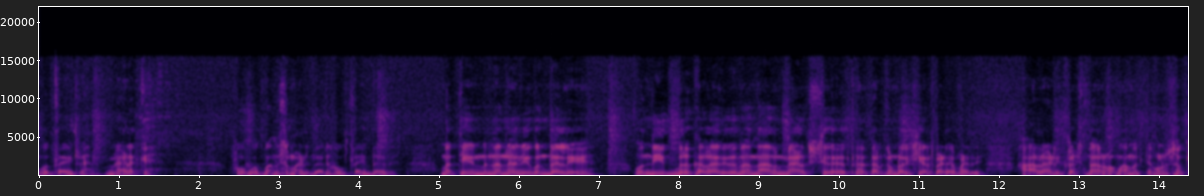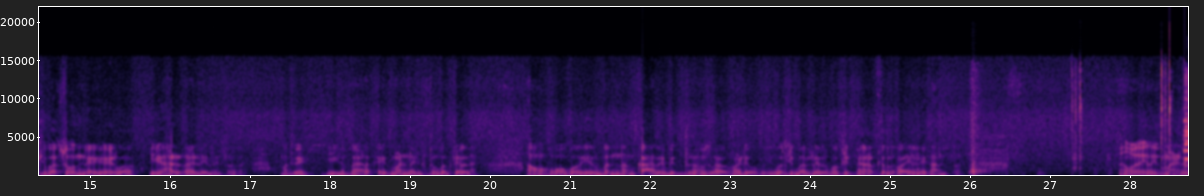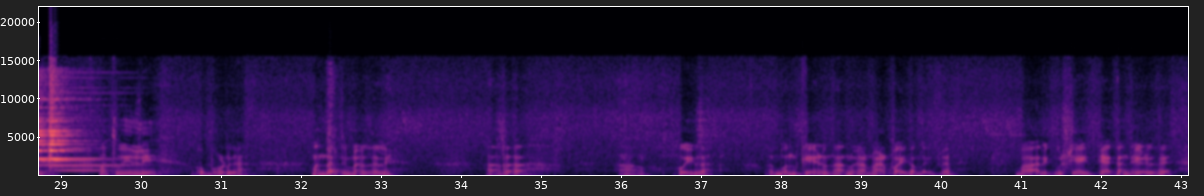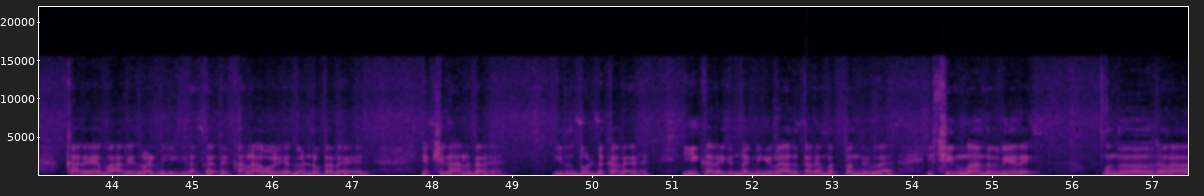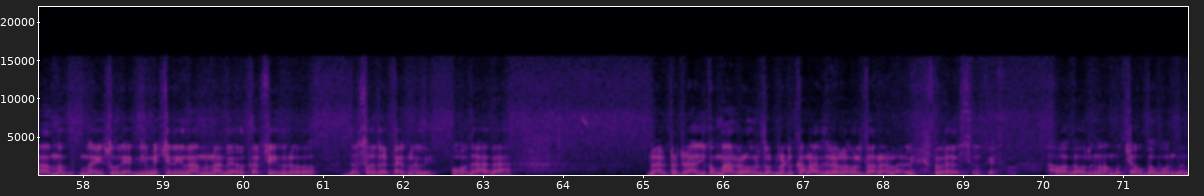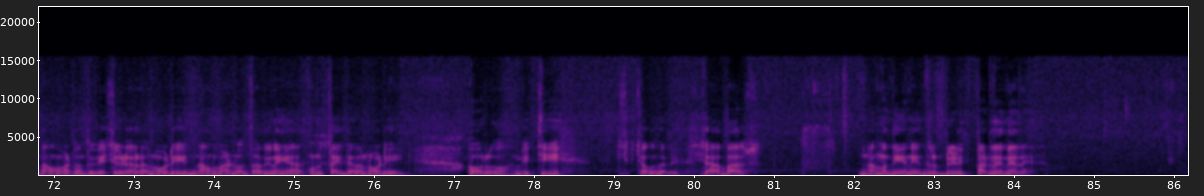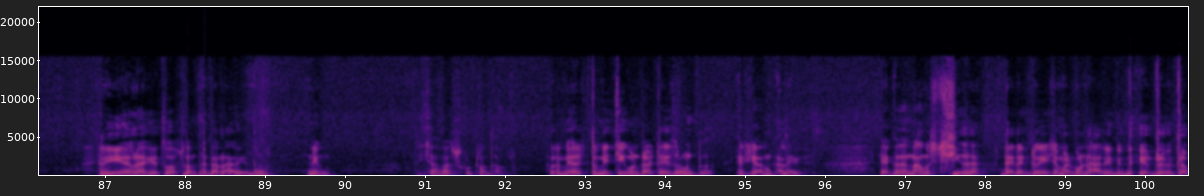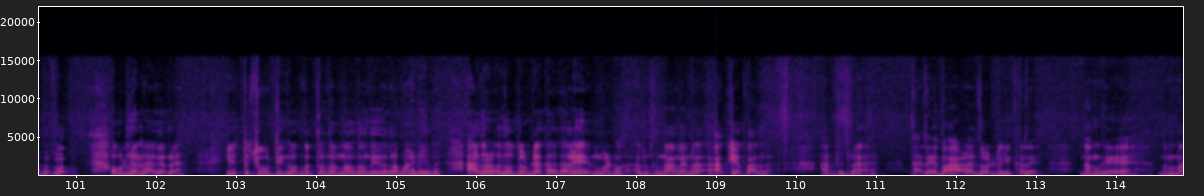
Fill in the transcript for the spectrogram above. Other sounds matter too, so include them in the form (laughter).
ಗೊತ್ತಾಯಿಲ್ಲ ಮೇಳಕ್ಕೆ ಹೋಗುವ ಮನಸ್ಸು ಮಾಡಿದ್ದಾರೆ, ಹೋಗ್ತಾ ಇದ್ದಾರೆ. ಮತ್ತು ಇನ್ನು ನನ್ನ ಜೀವನದಲ್ಲಿ ಒಂದು ಇಬ್ಬರು ಕಲಾವಿದರನ್ನ ನಾನು ಮೇಳಕ್ಕೆ ಕರ್ಕೊಂಡೋಗಿ ಸೇರ್ಪಡೆ ಮಾಡಿದೆ. ಹಾಲಾಡಿ ಕೃಷ್ಣ ಮತ್ತು ಹುಣಸುಕ್ಕಿ ಬಸವನ ಹೇಳುವ ಈ ಹಳ್ಳಿಯಲ್ಲಿ ಮದುವೆ ಈಗ ಮೇಳಕ್ಕೆ ಇದು ಮಣ್ಣು ಇತ್ತು ಗೊತ್ತಿಲ್ಲ. ಅವನು ಹೋಗುವಾಗ ಇಲ್ಲಿ ಬಂದು ನನ್ನ ಕಾಲಿಗೆ ಬಿದ್ದು ನಮಸ್ಕಾರ ಮಾಡಿ ಹೋಗಿ ಈ ವರ್ಷ ಬರಲಿಲ್ಲ ಬಕ್ಷಿ ಮೇಳಕ್ಕೆಲ್ಲ ಹೊಯ್ಯಬೇಕಂತ ಇದು ಮಾಡಿದೆ. ಮತ್ತು ಇಲ್ಲಿ ಒಬ್ಬ ಹುಡುಗ ಮಂದರ್ತಿ ಮೇಳದಲ್ಲಿ ಹೋಯ್ದ ಬಂದು ಕೇಳಿ ನಾನು ಮಾಡ್ಕೊಯ್ಕೊಂಡಾಗಿರ್ತಾರೆ ಭಾರಿ ಖುಷಿ ಆಯಿತು. ಯಾಕಂತ ಹೇಳಿದರೆ, ಕಲೆ ಭಾರಿ ದೊಡ್ಡದು ಈಗ ಕಲೆ, ಕರಾವಳಿಯ ಗಂಡು ಕಲೆ, ಯಕ್ಷಗಾನ ಕಲೆ, ಇದು ದೊಡ್ಡ ಕಲೆ. ಈ ಕಲೆಗಿಂತ ಮಿಗಿಲಾದ ಕಲೆ ಮತ್ತೊಂದಿಲ್ಲ. ಈ ಸಿನಿಮಾ ಅಂದರೆ ಬೇರೆ. ಒಂದು ಸಲ ಮೈಸೂರು ಎಕ್ಸಿಮಿಷನಿಗೆ ನಮ್ಮನ್ನ ಕರೆಸಿದ್ರು, ದಸರಾ ಟೈಮ್ನಲ್ಲಿ ಹೋದಾಗ ಡಾಕ್ಟರ್ ರಾಜ್ಕುಮಾರ್ ಅವರು ದೊಡ್ಡ ದೊಡ್ಡ ಕಲಾವಿದರೆಲ್ಲ ಬರ್ತಾರಲ್ಲ ಅಲ್ಲಿ ಪ್ರದರ್ಶನಕ್ಕೆ. ಆವಾಗ ಅವರು ನಮ್ಮ ಚೌಕಕ್ಕೆ ಬಂದು ನಾವು ಮಾಡುವಂಥ ವೇಷಗಳೆಲ್ಲ ನೋಡಿ, ನಾವು ಮಾಡುವಂಥ ಅಭಿನಯ ಕುಣಿತಾ ಇದೆಲ್ಲ ನೋಡಿ, ಅವರು ಮೆಚ್ಚಿ ಚೌಕದಲ್ಲಿ, ಶಾಬಾಸ್ ನಮ್ಮದೇನಿದ್ರು ಬಿಳಿ ಪರದೆ ಮೇಲೆ. ರಿಯಲ್ ಆಗಿ ತೋರಿಸುವಂಥ ಕಲಾವಿದರು ನೀವು. ಶಾಬಾಸ್ ಕೊಟ್ಟೋದು ಅವರು ಅಲ್ಲ ಮೇ ಅಷ್ಟು ಮೆಚ್ಚಿಗೆ ಉಂಟು, ಅಷ್ಟು ಹೆಸರು ಉಂಟು. ಯಕ್ಷಗಾನ ಕಲೆಗೆ ಯಾಕಂದರೆ ನಾನು ಸೀದಾ ಡೈರೆಕ್ಟ್ ವೇಷ ಮಾಡ್ಕೊಂಡು ಹಾರಿ ಬಿದ್ದು ಎದ್ದು ಪಾಪ ಅವ್ರದ್ದೆಲ್ಲ ಆಗಲ್ಲ ಎಷ್ಟು ಶೂಟಿಂಗು ಮತ್ತೊಂದು ಮಗದೊಂದು ಇದೆಲ್ಲ ಮಾಡಿಲ್ಲ ಆದರೂ ಅದು ದೊಡ್ಡ ಕಲೆ ಏನು ಮಾಡುವ? ಅದಕ್ಕೆ ನಾವೇನು ಆಕ್ಷೇಪ ಅಲ್ಲ. ಅದಿಲ್ಲ ಕಲೆ ಭಾಳ ದೊಡ್ಡ ಈ ಕಲೆ. ನಮಗೆ ನಮ್ಮ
